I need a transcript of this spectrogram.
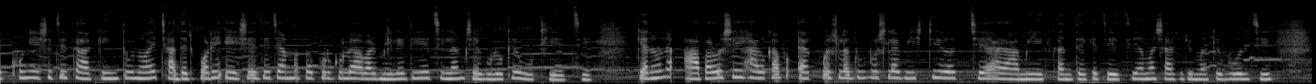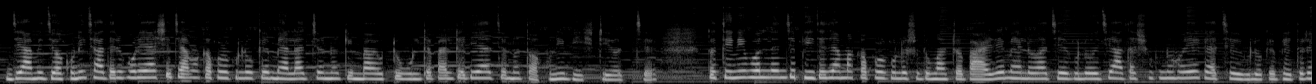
এক্ষুনি এসেছি তা কিন্তু নয়, ছাদের পরে এসে যে জামা কাপড়গুলো আবার মেলে দিয়েছিলাম, সেগুলোকে উঠিয়েছি। কেননা আবারও সেই হালকা এক পশলা দু পশলা বৃষ্টি হচ্ছে আর আমি এখান থেকে চেয়েছি আমার শাশুড়ি মাকে বলছি যে আমি যখনই ছাদের উপরে আসি জামা কাপড়গুলোকে মেলার জন্য কিংবা একটু উল্টে পাল্টে দেওয়ার জন্য তখনই বৃষ্টি হচ্ছে। তো তিনি বললেন যে ভিজে জামা কাপড়গুলো শুধুমাত্র বাইরে মেলো আছে, এগুলো ওই যে আদা শুকনো হয়ে গেছে, ওইগুলোকে ভেতরে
